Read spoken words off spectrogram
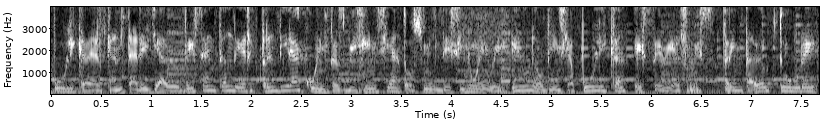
pública de alcantarillado de Santander rendirá cuentas vigencia 2019 en una audiencia pública este viernes 30 de octubre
